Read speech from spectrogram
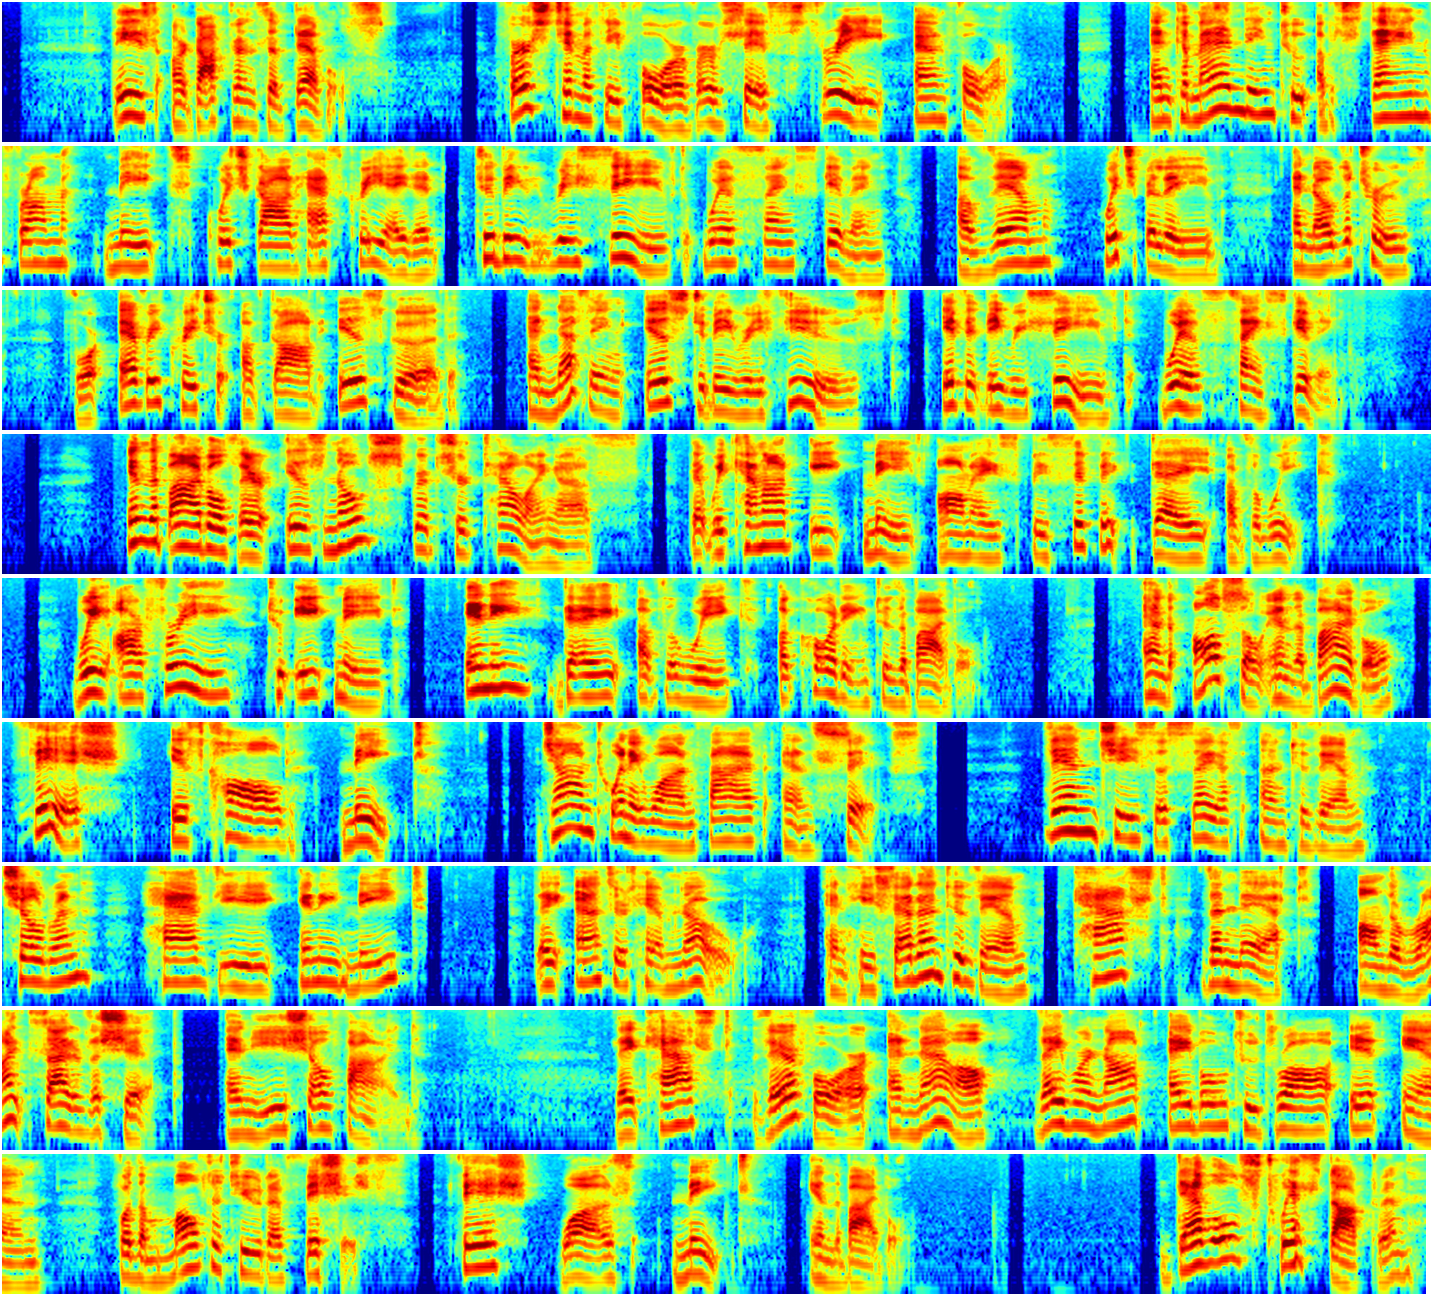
These are doctrines of devils. 1 Timothy 4, verses 3 and 4. And commanding to abstain from meats which God hath created to be received with thanksgiving of them which believe and know the truth, for every creature of God is good, and nothing is to be refused if it be received with thanksgiving. In the Bible, there is no scripture telling us that we cannot eat meat on a specific day of the week. We are free to eat meat any day of the week according to the Bible. And also in the Bible, fish is called meat. John 21 5 and 6. Then Jesus saith unto them, Children, have ye any meat? They answered him, No. And he said unto them, Cast the net on the right side of the ship, and ye shall find. They cast, therefore, and now they were not able to draw it in for the multitude of fishes. Fish was meat in the Bible. Devil's twist doctrine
